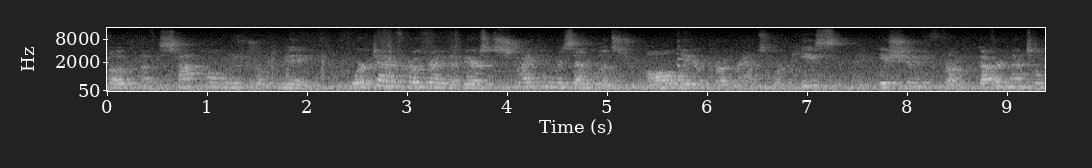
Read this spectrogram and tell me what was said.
folk of the Stockholm Neutral Committee worked out a program that bears a striking resemblance to all later programs for peace issued from governmental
